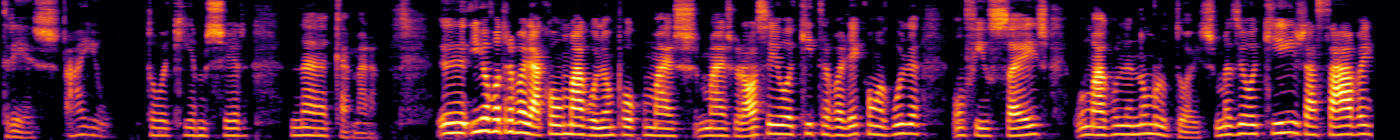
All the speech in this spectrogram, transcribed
3. Ai, eu estou aqui a mexer na câmara. Eh, e eu vou trabalhar com uma agulha um pouco mais, mais grossa. Eu aqui trabalhei com agulha, um fio 6, uma agulha número 2. Mas eu aqui, já sabem,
